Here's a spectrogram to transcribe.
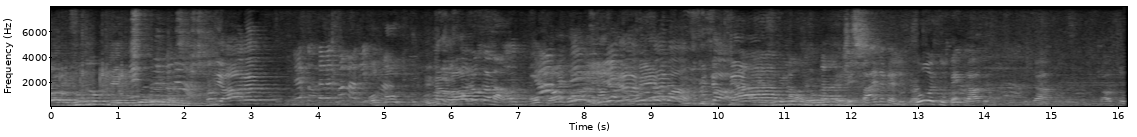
Eine Fotoumdrehung zur Rückenansicht. Komm, die Haare. Mal locker machen. Ja. Ja. So ist super. Gerade. Ja. Schaut so.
